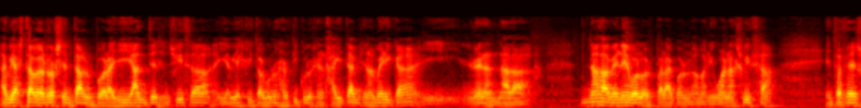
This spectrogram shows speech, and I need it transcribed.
había estado el Rosenthal por allí antes en Suiza y había escrito algunos artículos en High Times en América y no eran nada, nada benévolos para con la marihuana suiza. Entonces,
